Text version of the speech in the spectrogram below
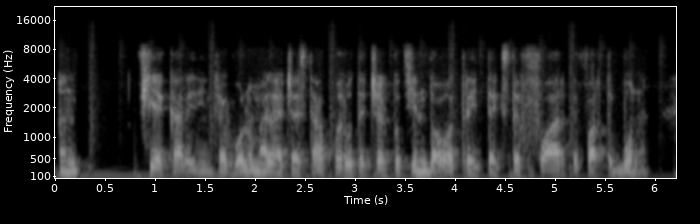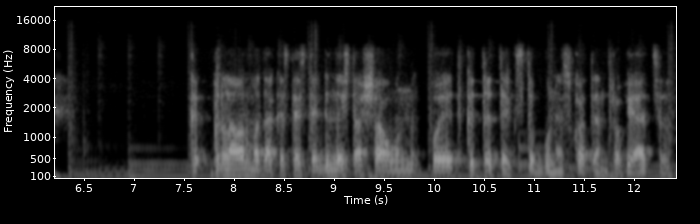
în fiecare dintre volumele acestea apărute cel puțin două, trei texte foarte, foarte bune. Că, până la urmă, dacă stai să te gândești așa, un poet câte texte bune scoate într-o viață?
